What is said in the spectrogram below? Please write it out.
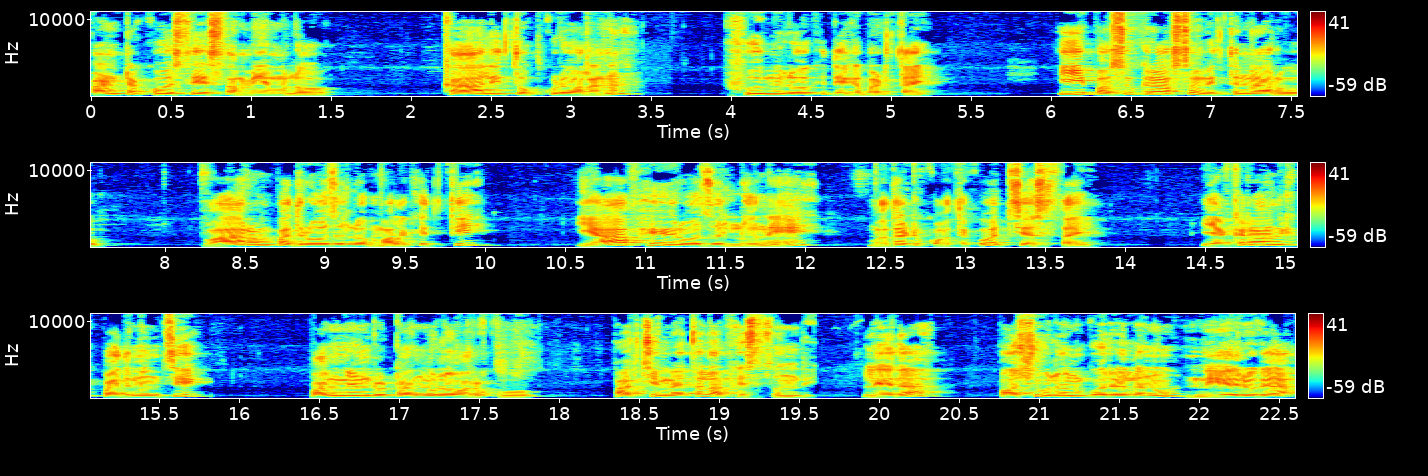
పంట కోసే సమయంలో కాలి తొక్కుడు వలన భూమిలోకి దిగబడతాయి. ఈ పశుగ్రాసం విత్తనాలు వారం పది రోజుల్లో మొలకెత్తి యాభై రోజుల్లోనే మొదటి కోతకు వచ్చేస్తాయి. ఎకరానికి పది నుంచి పన్నెండు టన్నుల వరకు పచ్చి మేత లభిస్తుంది. లేదా పశువులను గొర్రెలను నేరుగా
